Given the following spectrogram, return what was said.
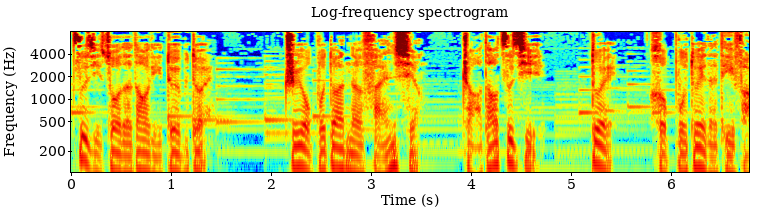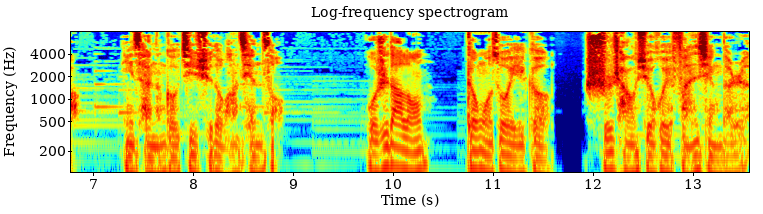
自己做的到底对不对？只有不断的反省，找到自己对和不对的地方，你才能够继续的往前走。我是大龙，跟我做一个时常学会反省的人。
